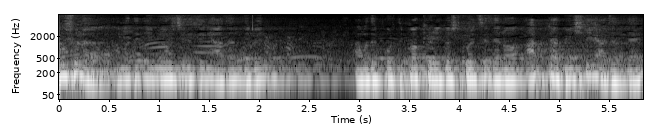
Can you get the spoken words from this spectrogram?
ঘোষণা আমাদের এই মসজিদে তিনি আজান দেবেন। আমাদের কর্তৃপক্ষ রিকোয়েস্ট করেছে যেন আটটা বিশে আজান দেয়।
